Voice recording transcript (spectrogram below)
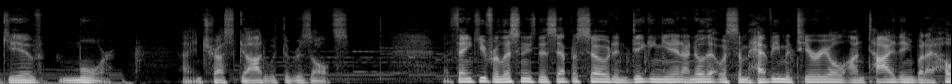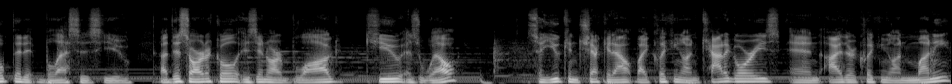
give more uh, and trust God with the results. Uh, thank you for listening to this episode and digging in. I know that was some heavy material on tithing, but I hope that it blesses you. Uh, this article is in our blog queue as well. So you can check it out by clicking on categories and either clicking on money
